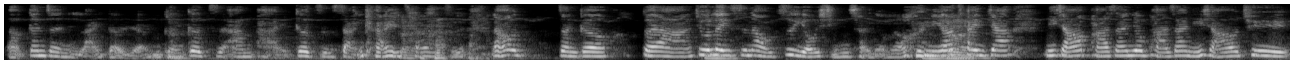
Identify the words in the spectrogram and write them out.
呃跟着你来的人，可能各自安排、各自散开这样子，然后整个。对啊，就类似那种自由行程，有没有？你要参加，你想要爬山就爬山，你想要去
